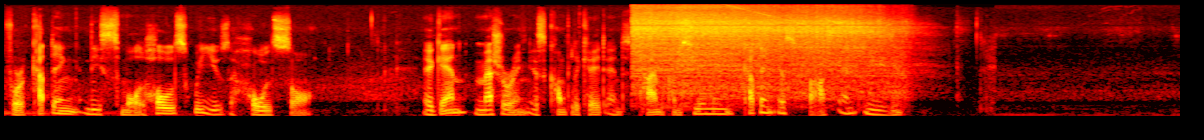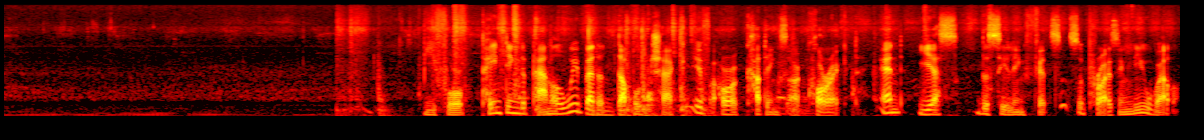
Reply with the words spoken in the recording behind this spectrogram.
For cutting these small holes, we use a hole saw. Again, measuring is complicated and time consuming, cutting is fast and easy. Before painting the panel, we better double check if our cuttings are correct. And yes, the ceiling fits surprisingly well.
